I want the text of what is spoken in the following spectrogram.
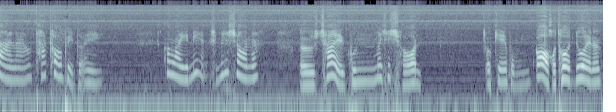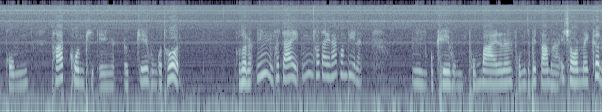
ตายแล้วทักคอมผิดตัวเอง อะไรเนี่ยฉันไม่ใช่ชอนนะ เออใช่คุณไม่ใช่ชอน โอเคผมก็ขอโทษด้วยนะ ผมทักคนผิดเองอะโอเค ผมขอโทษ ขอโทษนะ อืมเข้าใจ อืมเข้าใจทักคนผิดอะอืมโอเคผมผมบายแล้วนะ ผมจะไปตามหาไอชอนไมเคิล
